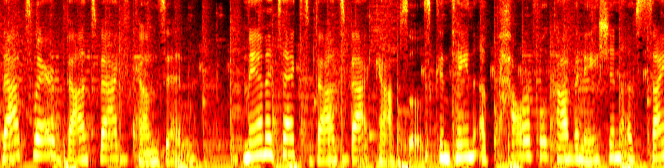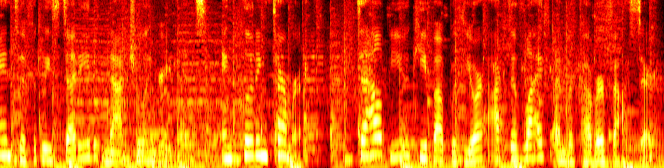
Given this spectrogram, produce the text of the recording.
That's where Bounce Back comes in. Mannatech's Bounce Back capsules contain a powerful combination of scientifically studied natural ingredients, including turmeric, to help you keep up with your active life and recover faster,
